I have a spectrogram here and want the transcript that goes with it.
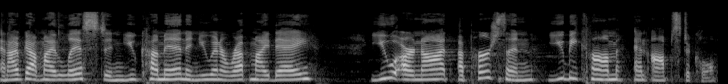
and I've got my list, and you come in and you interrupt my day, you are not a person, you become an obstacle.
